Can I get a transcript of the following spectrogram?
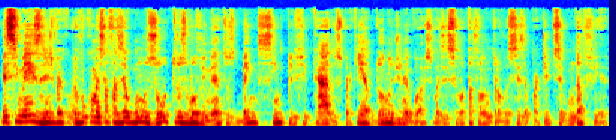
Esse mês a gente vai, eu vou começar a fazer alguns outros movimentos bem simplificados para quem é dono de negócio, mas isso eu vou estar falando para vocês a partir de segunda-feira.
